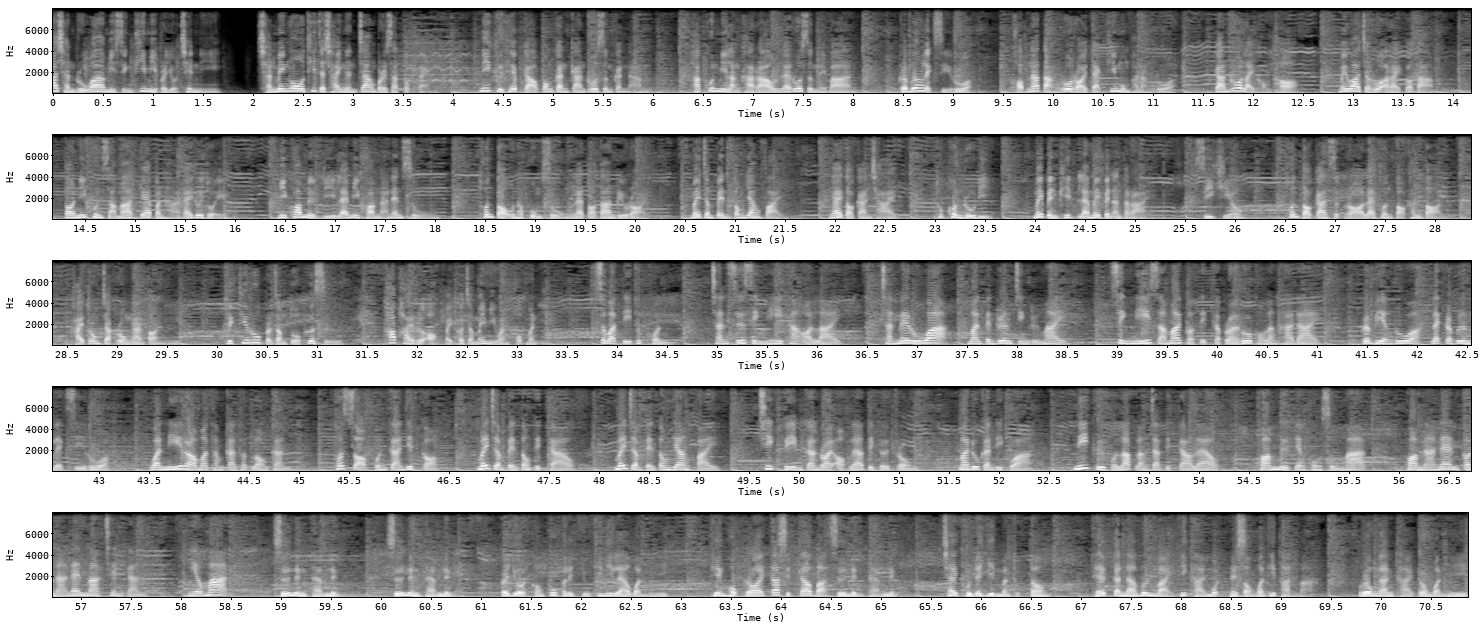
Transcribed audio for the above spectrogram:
ถ้าฉันรู้ว่ามีสิ่งที่มีประโยชน์เช่นนี้ ฉันไม่โง่ที่จะใช้เงินจ้างบริษัทตกแต่ง นี่คือเทปกาวป้องกันการรั่วซึมกันน้ำหากคุณมีหลังคาร้าวและรั่วซึมในบ้าน กระเบื้องเหล็กสีรั่ว ขอบหน้าต่างรั่วรอยแตกที่มุมผนังรั่ว การรั่วไหลของท่อ ไม่ว่าจะรั่วอะไรก็ตาม ตอนนี้คุณสามารถแก้ปัญหาได้ด้วยตัวเอง มีความหนืดดีและมีความหนาแน่นสูง ทนต่ออุณหภูมิสูงและต่อต้านริ้วรอย ไม่จำเป็นต้องย่างไฟ ง่ายต่อการใช้ ทุกคนรู้ดี ไม่เป็นพิษและไม่เป็นอันตราย สีเขียว ทนต่อการสึกหรอและทนต่อขั้นตอน ขายตรงจากโรงงานตอนนี้ คลิกที่รูปประจำตัวเพื่อซื้อ ถ้าพายเรือออกไปก็จะไม่มีวันพบมันอีก สวัสดีทุกคน ฉันซื้อสิ่งนี้ทางออนไลน์ ฉันไม่รู้ว่ามันเป็นเรื่องจริงหรือไม่ สิ่งนี้สามารถก่อติดกับรอยรั่วของหลังคาได้ ระเบียงรั่วและกระเบื้องเหล็กสีรั่ว วันนี้เรามาทำการทดลองกัน ทดสอบผลการยึดเกาะ ไม่จำเป็นต้องติดกาว ไม่จำเป็นต้องย่างไฟ ฉีกฟิล์มกันรอยออกแล้วติดโดยตรง มาดูกันดีกว่า นี่คือผลลัพธ์หลังจากติดกาวแล้ว ความหนืดยังคงสูงมาก ความหนาแน่นก็หนาแน่นมากเช่นกัน เหนียวมาก ซื้อ1แถม1 ซื้อ 1 แถม 1 ประโยชน์ของผู้ผลิตอยู่ที่นี่แล้ววันนี้ เพียง 699 บาทซื้อ 1 แถม 1 ใช่คุณได้ยินมันถูกต้อง เทปกันน้ำรุ่นใหม่ที่ขายหมดใน 2 วันที่ผ่านมา โรงงานขายตรงวันนี้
